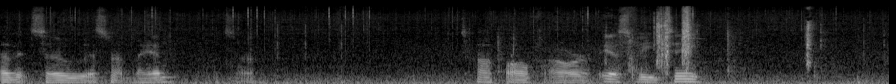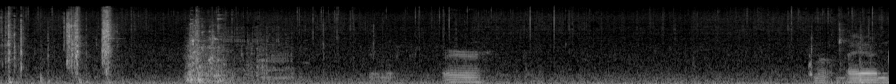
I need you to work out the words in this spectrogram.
of it, so that's not bad. Let's uh, top off our SVT. There. Not bad.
